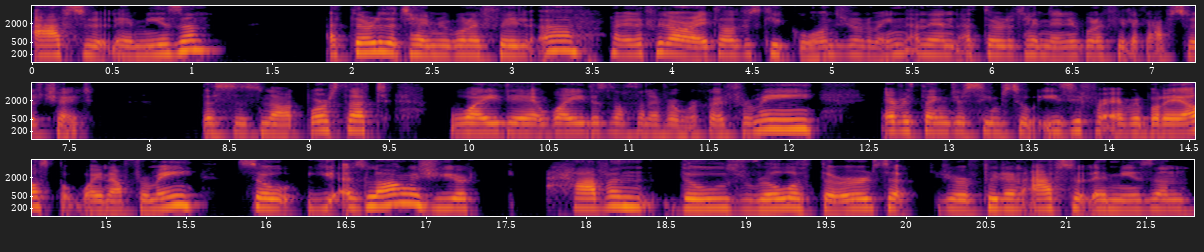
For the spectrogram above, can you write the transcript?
absolutely amazing a third of the time you're to feel, oh, right, I feel all right, I'll just keep going. Do you know what I mean? And then a third of the time, then you're to feel like absolute shit. This is not worth it. Why do, why does nothing ever work out for me? Everything just seems so easy for everybody else, but why not for me? So you, as long as you're having those rule of thirds that you're feeling absolutely amazing,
